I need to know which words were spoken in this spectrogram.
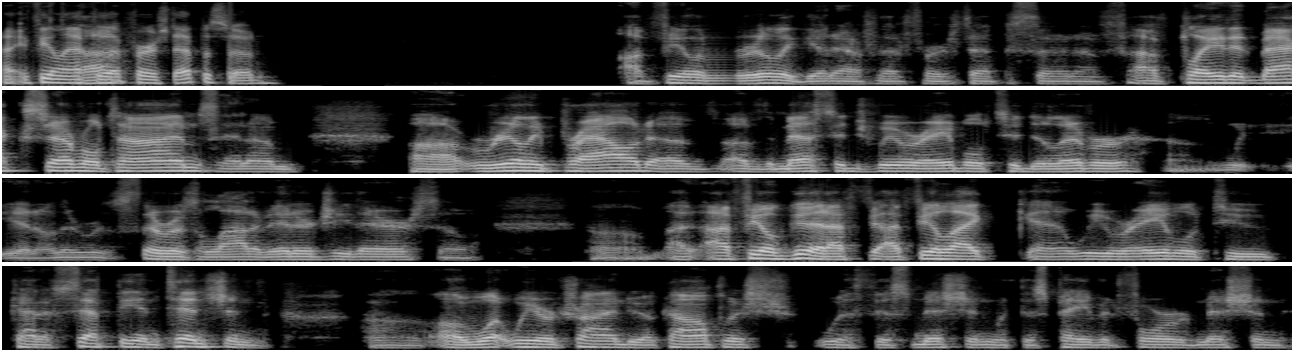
how you feeling after uh, that first episode? I'm feeling really good after that first episode. I've i've played it back several times and i'm uh, really proud of of the message we were able to deliver. Uh, we, you know, there was there was a lot of energy there, so um, I, I, feel good. I, f- I feel like uh, we were able to kind of set the intention uh, on what we were trying to accomplish with this mission, with this Pave It Forward mission,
